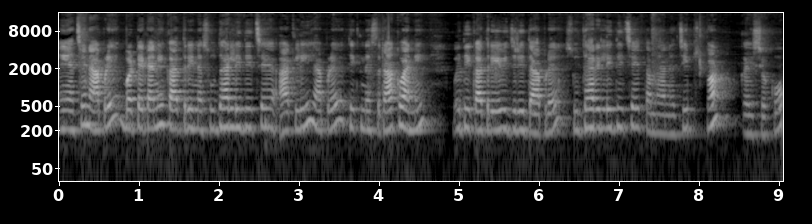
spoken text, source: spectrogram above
અહીંયા છે ને આપણે બટેટાની કાતરીને સુધારી લીધી છે. આટલી આપણે થિકનેસ રાખવાની. બધી કાતરી એવી જ રીતે આપણે સુધારી લીધી છે. તમે આને ચિપ્સ પણ કહી શકો.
